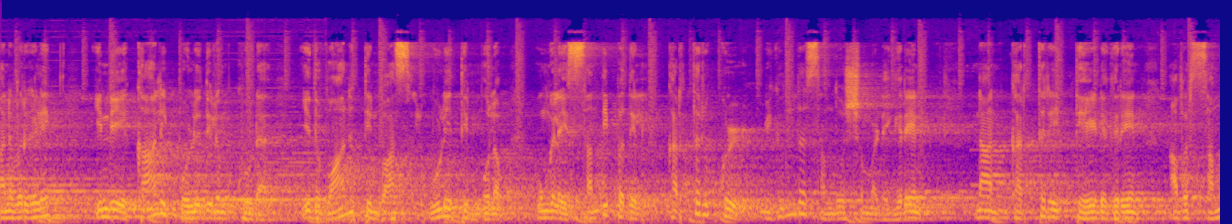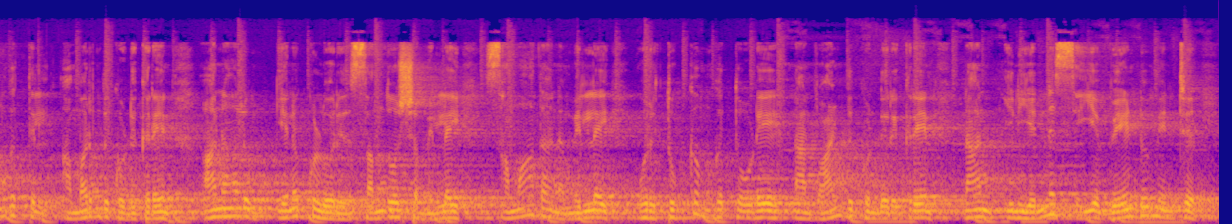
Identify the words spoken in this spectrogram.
பிரியமானவர்களே இன்றைய காலை பொழுதிலும் கூட இது வானத்தின் வாசல் ஊழியத்தின் மூலம் உங்களை சந்திப்பதில் கர்த்தருக்குள் மிகுந்த சந்தோஷம் அடைகிறேன் நான் கர்த்தரை தேடுகிறேன் அவர் சமூகத்தில் அமர்ந்து கொடுக்கிறேன். ஆனாலும் எனக்குள் ஒரு சந்தோஷம் இல்லை சமாதானம் இல்லை ஒரு துக்க முகத்தோடே நான் வாழ்ந்து கொண்டிருக்கிறேன். நான் இனி என்ன செய்ய வேண்டும் என்று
